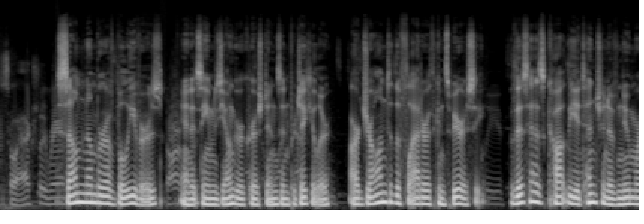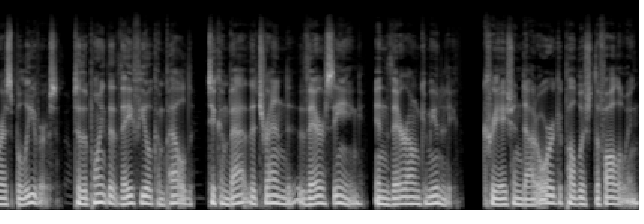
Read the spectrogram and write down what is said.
So I actually ran. Some number of believers, and it seems younger Christians in particular, are drawn to the flat earth conspiracy. This has caught the attention of numerous believers to the point that they feel compelled to combat the trend they're seeing in their own community. Creation.org published the following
